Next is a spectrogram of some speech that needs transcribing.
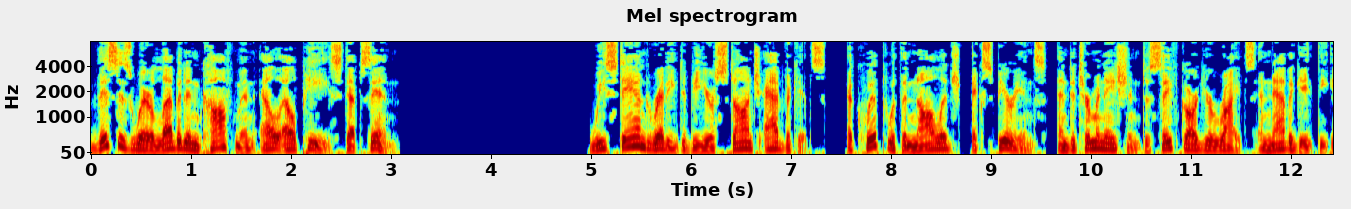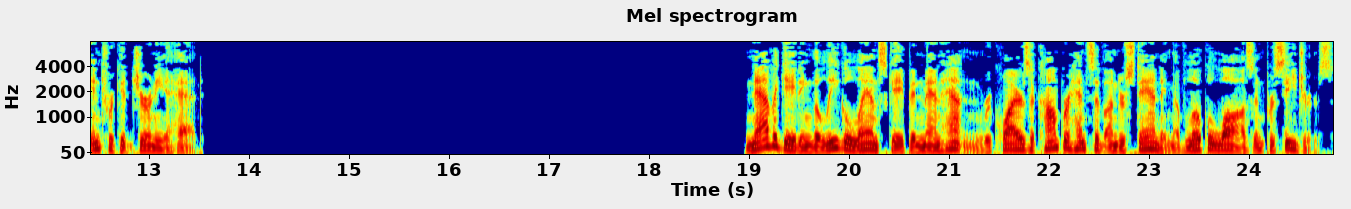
This is where Lebedin Kofman LLP steps in. We stand ready to be your staunch advocates, equipped with the knowledge, experience, and determination to safeguard your rights and navigate the intricate journey ahead. Navigating the legal landscape in Manhattan requires a comprehensive understanding of local laws and procedures.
